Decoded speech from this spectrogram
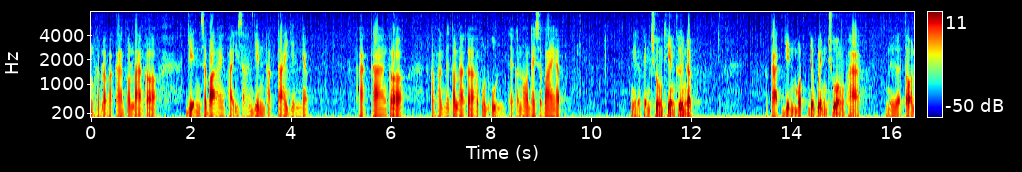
นครับแล้วภาคกลางตอนล่างก็เย็นสบาย ภาคอีสานเย็นภาคใต้เย็นครับ ภาคกลางก็กับภาคเหนือตอนล่างก็อุ่นๆ แต่ก็นอนได้สบายครับ นี่ก็เป็นช่วงเที่ยงคืนครับ อากาศเย็นหมดยกเว้นช่วงภาคเหนือตอน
